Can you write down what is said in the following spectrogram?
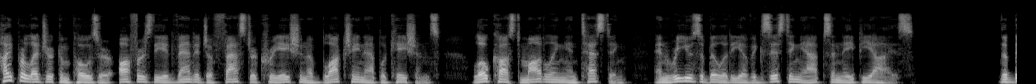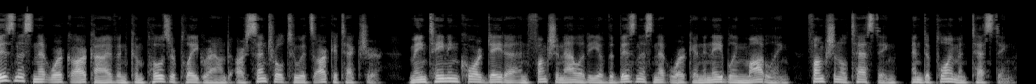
Hyperledger Composer offers the advantage of faster creation of blockchain applications, low-cost modeling and testing, and reusability of existing apps and APIs. The Business Network Archive and Composer Playground are central to its architecture, maintaining core data and functionality of the business network and enabling modeling, functional testing, and deployment testing.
